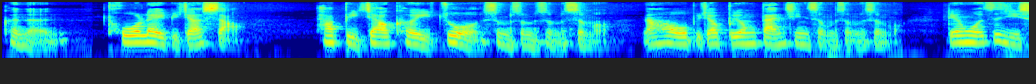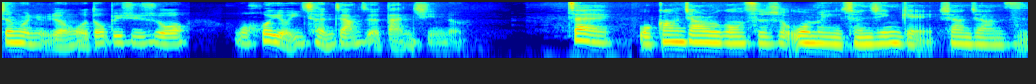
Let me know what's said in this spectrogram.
可能拖累比较少，他比较可以做什么什么什么什么，然后我比较不用担心什么什么什么，连我自己身为女人，我都必须说我会有一层这样子的担心的。在我刚加入公司的时候，我们也曾经给像这样子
